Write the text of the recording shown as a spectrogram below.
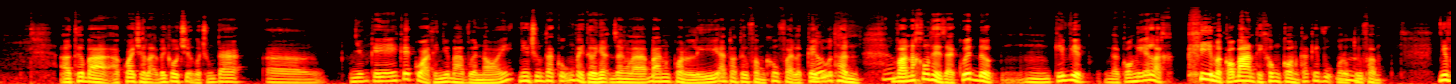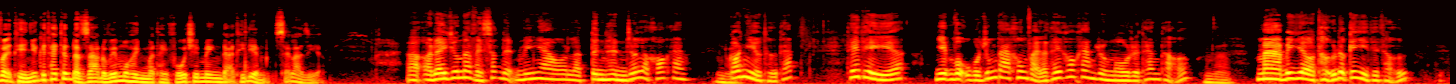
À, thưa bà, à, quay trở lại với câu chuyện của chúng ta. À, những cái kết quả thì như bà vừa nói nhưng chúng ta cũng phải thừa nhận rằng là ban quản lý an toàn thực phẩm không phải là cây đúng, đũa thần đúng. và nó không thể giải quyết được cái việc có nghĩa là khi mà có ban thì không còn các cái vụ ngộ độc ừ. thực phẩm như vậy thì những cái thách thức đặt ra đối với mô hình mà thành phố Hồ Chí Minh đã thí điểm sẽ là gì ạ? À, ở đây chúng ta phải xác định với nhau là tình hình rất là khó khăn, Được. Vâng. có nhiều thử thách. Thế thì nhiệm vụ của chúng ta không phải là thấy khó khăn rồi ngồi rồi than thở, Được. Vâng. mà bây giờ thử được cái gì thì thử.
